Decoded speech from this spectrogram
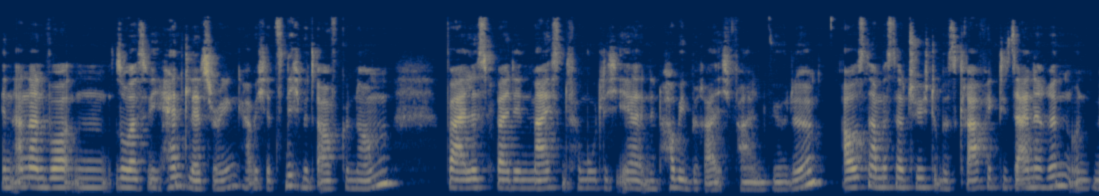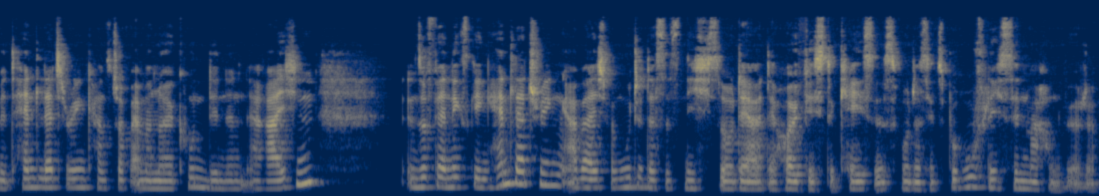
In anderen Worten, sowas wie Handlettering habe ich jetzt nicht mit aufgenommen, weil es bei den meisten vermutlich eher in den Hobbybereich fallen würde. Ausnahme ist natürlich, du bist Grafikdesignerin und mit Handlettering kannst du auf einmal neue Kundinnen erreichen. Insofern nichts gegen Handlettering, aber ich vermute, dass es nicht so der, der häufigste Case ist, wo das jetzt beruflich Sinn machen würde.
